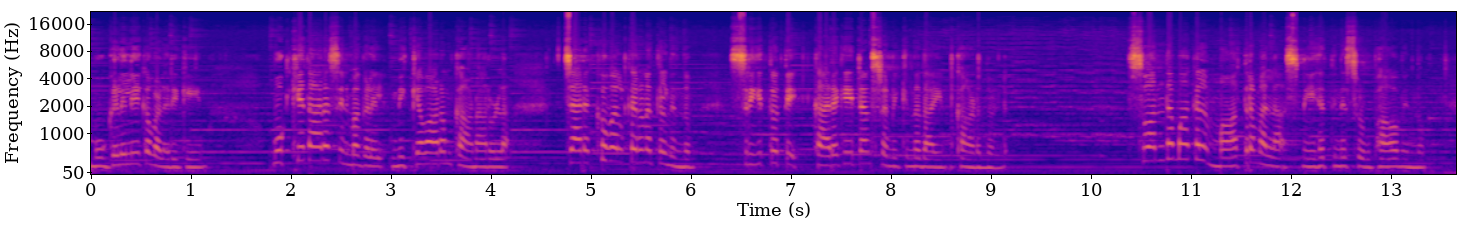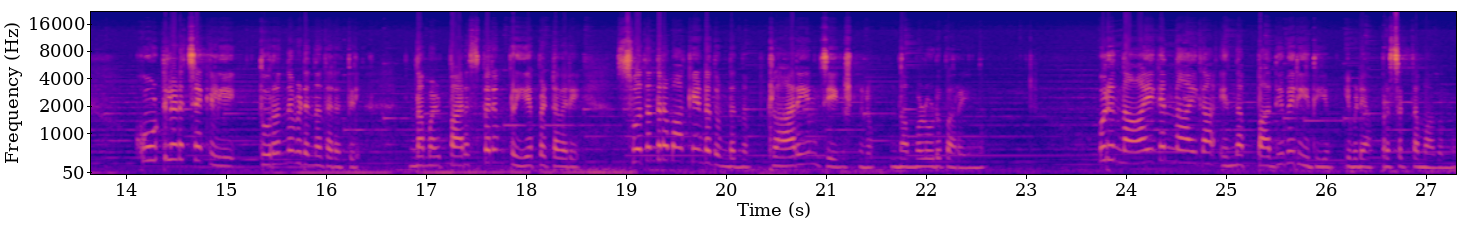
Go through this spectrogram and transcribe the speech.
മുകളിലേക്ക് വളരുകയും മുഖ്യധാര സിനിമകളിൽ മിക്കവാറും കാണാറുള്ള ചരക്കുവൽക്കരണത്തിൽ നിന്നും സ്ത്രീത്വത്തെ കരകയറ്റാൻ ശ്രമിക്കുന്നതായും കാണുന്നുണ്ട്. സ്വന്തമാക്കൽ മാത്രമല്ല സ്നേഹത്തിന്റെ സ്വഭാവമെന്നും കൂട്ടിലടച്ച കിളിയെ തുറന്നുവിടുന്ന തരത്തിൽ നമ്മൾ പരസ്പരം പ്രിയപ്പെട്ടവരെ സ്വതന്ത്രമാക്കേണ്ടതുണ്ടെന്നും ക്ലാരയും ജയകൃഷ്ണനും നമ്മളോട് പറയുന്നു. ഒരു നായകൻ നായിക എന്ന പതിവ് രീതിയും ഇവിടെ അപ്രസക്തമാകുന്നു.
